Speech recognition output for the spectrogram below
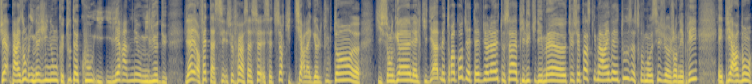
dire, par exemple, imaginons que tout à coup, il, il est ramené au milieu du. Là, en fait, t'as ce frère, cette sœur qui tire la gueule tout le temps, euh, qui s'engueule, elle qui dit ah mais tu te rends compte j'étais violée tout ça, et puis lui qui dit mais euh, tu sais pas ce qui m'est arrivé et tout, ça se trouve moi aussi je- j'en ai pris. Et puis alors bon,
